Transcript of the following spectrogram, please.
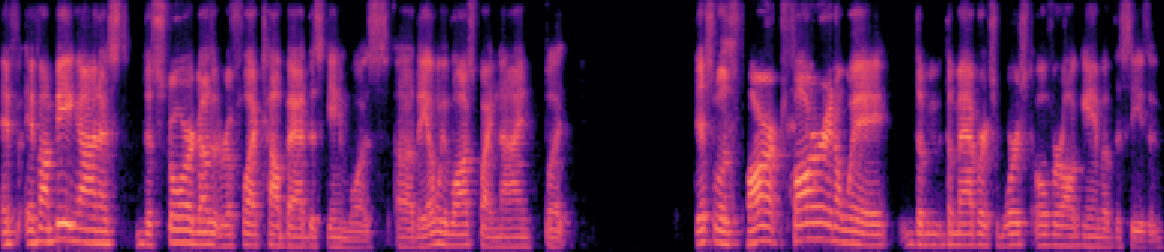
if if I'm being honest, the score doesn't reflect how bad this game was. Uh, they only lost by nine, but this was far far and away the the Mavericks' worst overall game of the season.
